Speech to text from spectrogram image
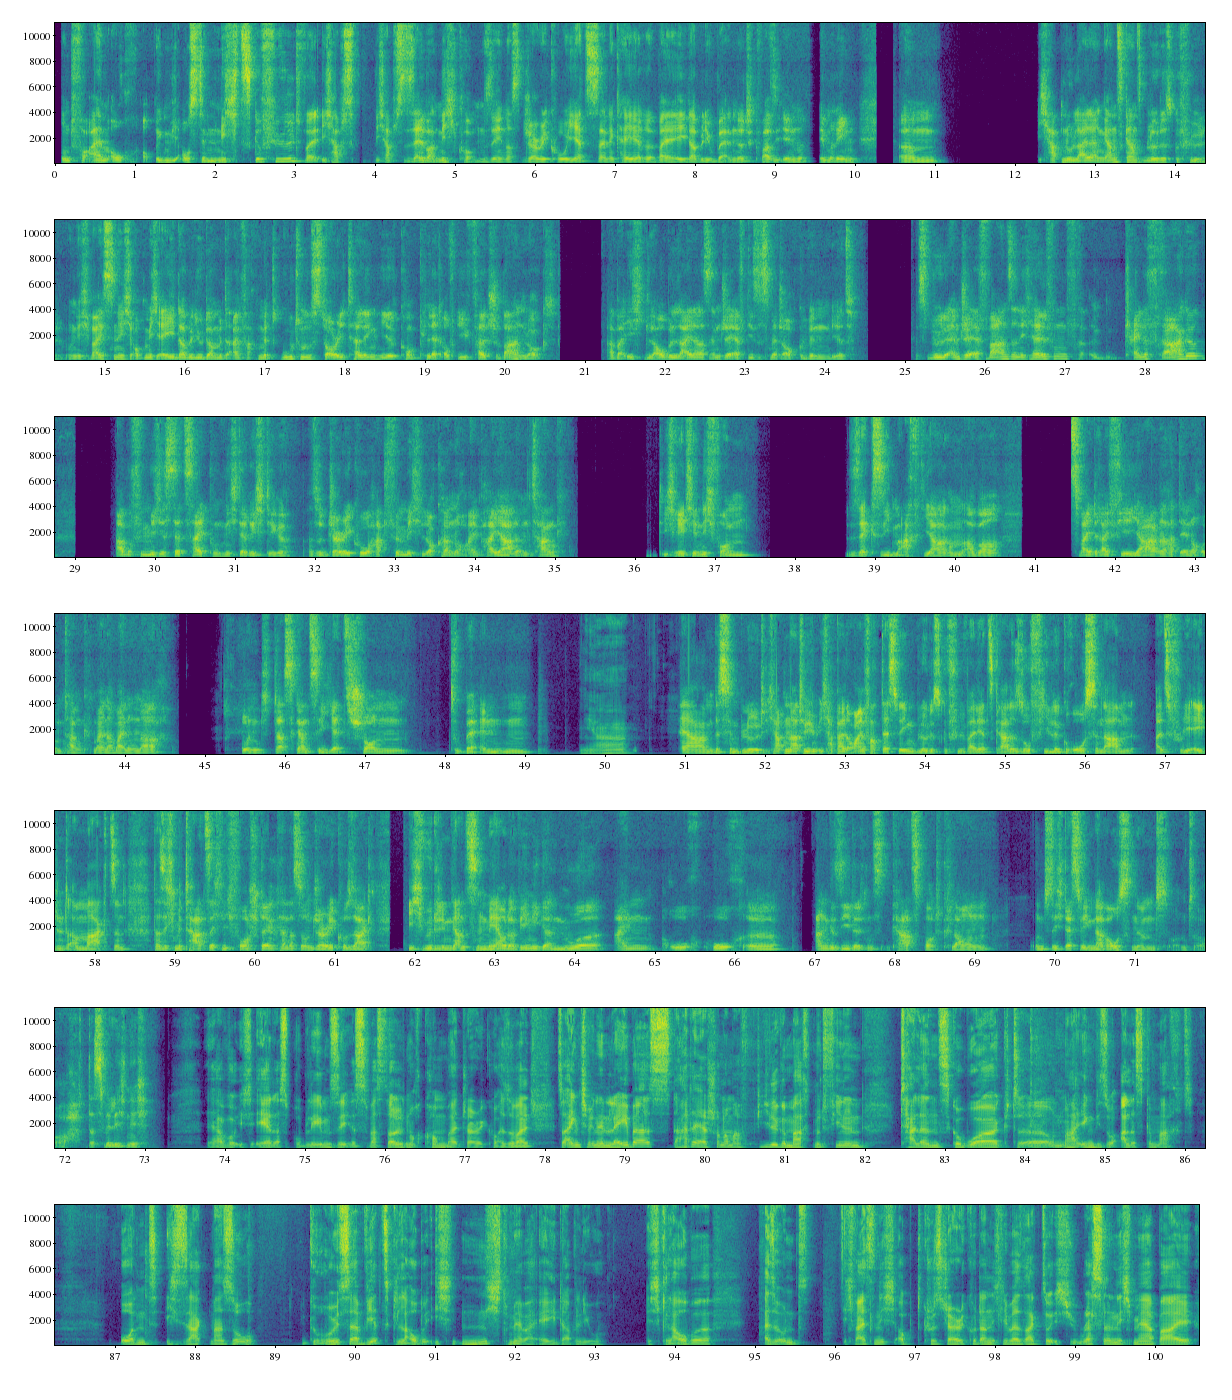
Und vor allem auch irgendwie aus dem Nichts gefühlt, weil ich hab's, ich hab's selber nicht kommen sehen, dass Jericho jetzt seine Karriere bei AEW beendet, quasi in, im Ring. Ähm, ich habe nur leider ein ganz, ganz blödes Gefühl. Und ich weiß nicht, ob mich AEW damit einfach mit gutem Storytelling hier komplett auf die falsche Bahn lockt. Aber ich glaube leider, dass MJF dieses Match auch gewinnen wird. Es würde MJF wahnsinnig helfen, keine Frage. Aber für mich ist der Zeitpunkt nicht der richtige. Also Jericho hat für mich locker noch ein paar Jahre im Tank. Ich rede hier nicht von sechs, sieben, acht Jahren, aber zwei, drei, vier Jahre hat er noch im Tank, meiner Meinung nach. Und das Ganze jetzt schon zu beenden. Ja. Ja, ein bisschen blöd. Ich habe natürlich, ich habe halt auch einfach deswegen ein blödes Gefühl, weil jetzt gerade so viele große Namen als Free Agent am Markt sind, dass ich mir tatsächlich vorstellen kann, dass so ein Jericho sagt, ich würde dem Ganzen mehr oder weniger nur einen hoch, hoch äh, angesiedelten Cardspot klauen und sich deswegen da rausnimmt. Und oh, das will ich nicht. Ja, wo ich eher das Problem sehe, ist, was soll noch kommen bei Jericho? Also, weil so eigentlich in den Labors, da hat er ja schon noch mal viel gemacht, mit vielen Talents geworkt äh, und mal irgendwie so alles gemacht. Und ich sag mal so, größer wird's, glaube ich, nicht mehr bei AEW. Ich glaube, also und ich weiß nicht, ob Chris Jericho dann nicht lieber sagt, so ich wrestle nicht mehr bei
